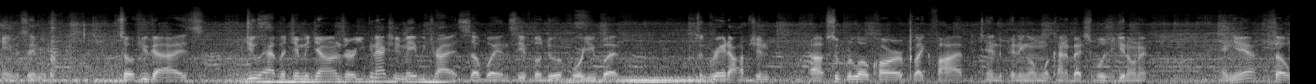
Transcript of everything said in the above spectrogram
can't even see me. So if you guys do have a Jimmy John's, or you can actually maybe try at Subway and see if they'll do it for you, but it's a great option. Uh, super low carb, like 5 to 10 depending on what kind of vegetables you get on it. And yeah, so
